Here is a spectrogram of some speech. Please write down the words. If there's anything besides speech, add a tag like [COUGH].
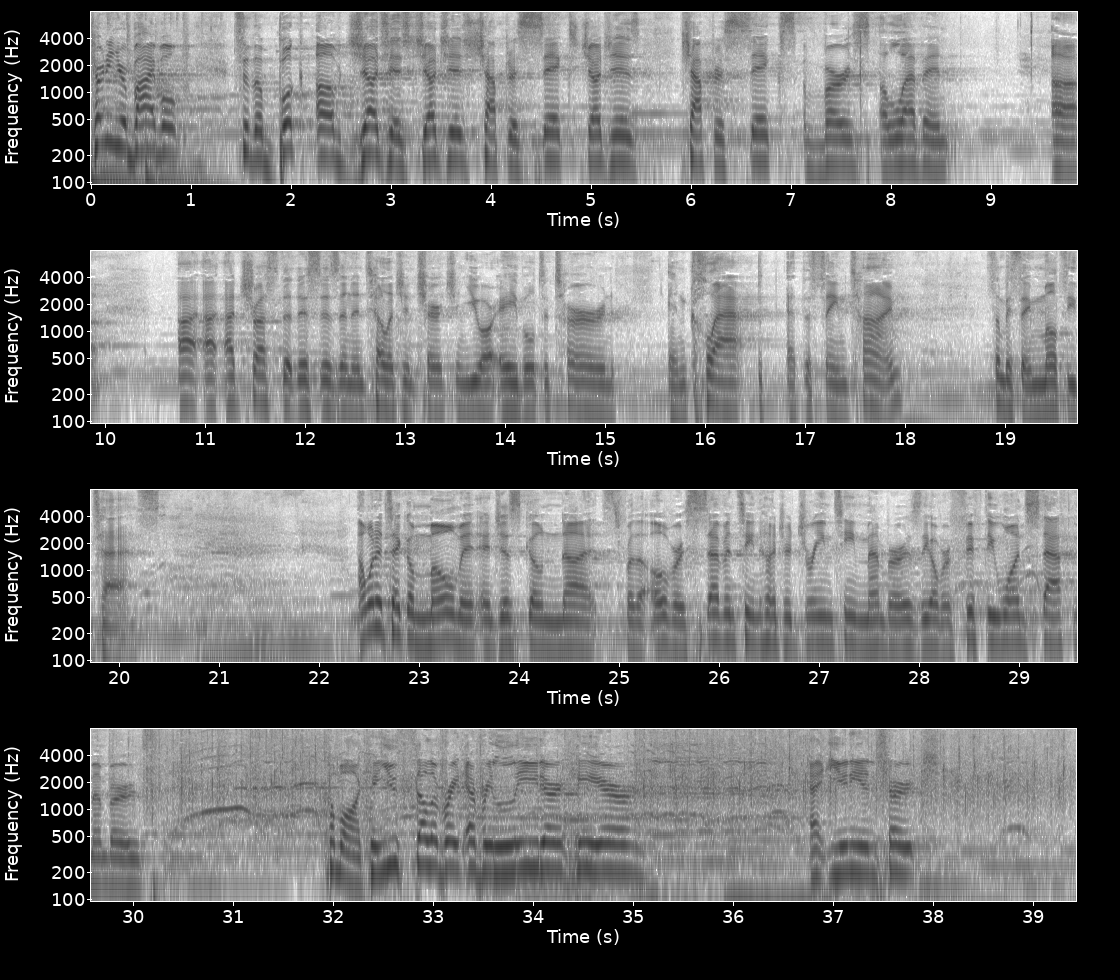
Turning your Bible to the book of Judges, Judges chapter 6, Judges chapter 6, verse 11. Uh, I, I, I trust that this is an intelligent church and you are able to turn and clap at the same time. Somebody say multitask. I want to take a moment and just go nuts for the over 1,700 Dream Team members, the over 51 staff members. Come on, can you celebrate every leader here at Union Church?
